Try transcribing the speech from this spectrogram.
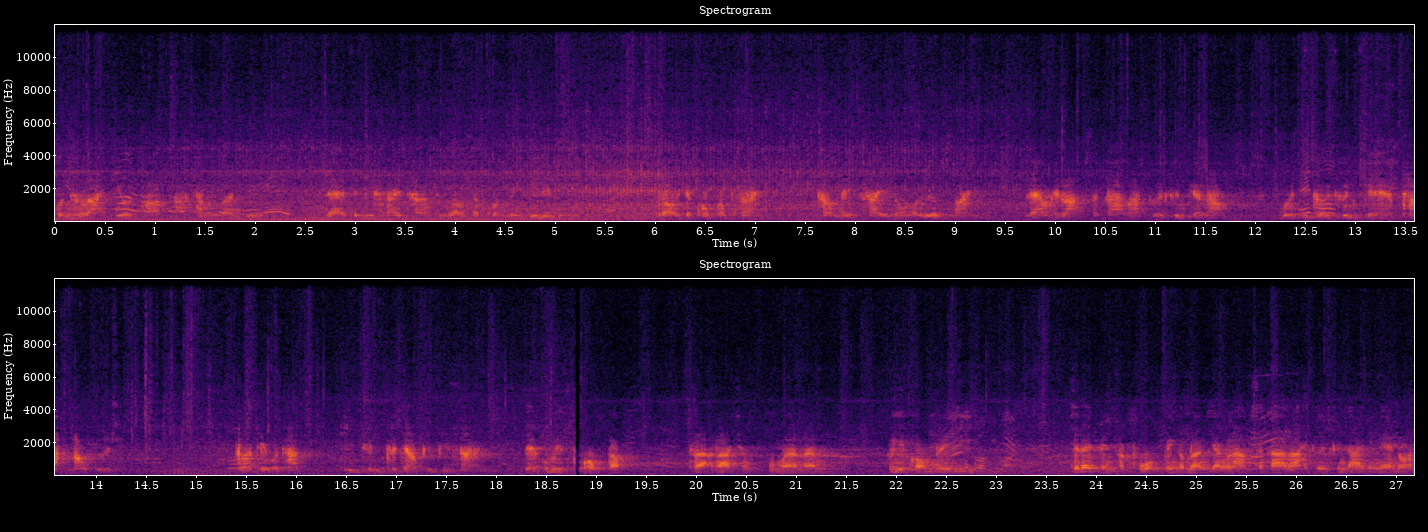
คนทั้งหลายที่อดถามาทั้งมานี้แต่จะมีใครถามถึงเราสักคนหนึ่งที่ไม่มีเราจะคบกับใครทำให้ใครหนอเลื่อมไป แล้วให้ลาภสการะเกิดขึ้นแก่เราเหมือนที่เกิดขึ้นแก่พระเราอื่นพระเทวทัตคิดถึงพระเจ้าพิมพิสารแต่ก็ไม่พบกับพระราชกุมารนั้นเกลี้ยกล่อมด้วยดี จะได้เป็นพักพวกเป็นกำลังยังลาภสการะให้เกิดขึ้นได้อย่างแน่นอน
